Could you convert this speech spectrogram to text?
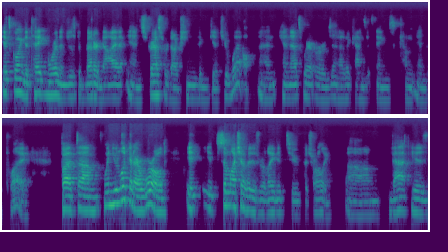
it's going to take more than just a better diet and stress reduction to get you well. And, and that's where herbs and other kinds of things come into play. But um, when you look at our world, it, it, so much of it is related to petroleum. Um, that is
